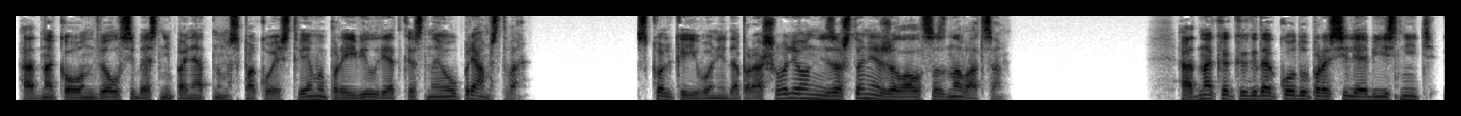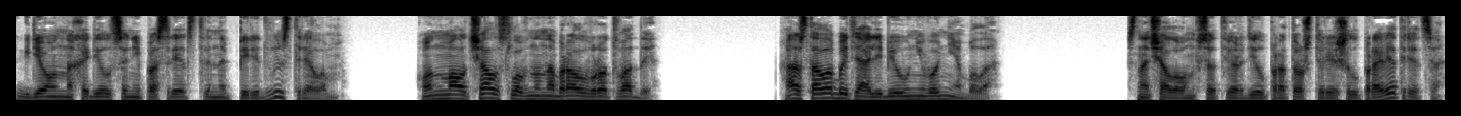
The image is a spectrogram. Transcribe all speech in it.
Однако он вел себя с непонятным спокойствием и проявил редкостное упрямство. Сколько его не допрашивали, он ни за что не желал сознаваться. Однако, когда Коду просили объяснить, где он находился непосредственно перед выстрелом, он молчал, словно набрал в рот воды. А стало быть, алиби у него не было. Сначала он все твердил про то, что решил проветриться,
